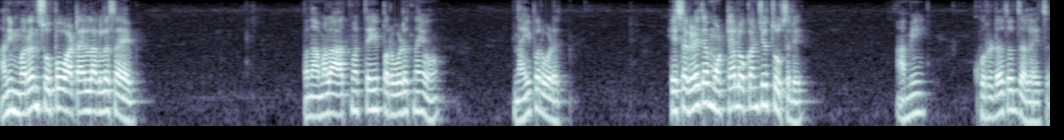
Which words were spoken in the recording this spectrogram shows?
आणि मरण सोपं वाटायला लागलं साहेब. पण आम्हाला आत्महत्या हे परवडत नाही हो. नाही परवडत. हे सगळे त्या मोठ्या लोकांचे चोचले. आम्ही खुरडतच जगायचं.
